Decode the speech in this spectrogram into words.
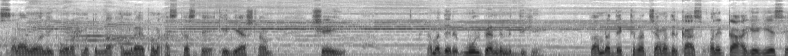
আসসালামু আলাইকুম রহমতুল্লাহ আমরা এখন আস্তে আস্তে এগিয়ে আসলাম সেই আমাদের মূল প্যান্ডেলের দিকে। তো আমরা দেখতে পাচ্ছি আমাদের কাজ অনেকটা আগে গিয়েছে।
